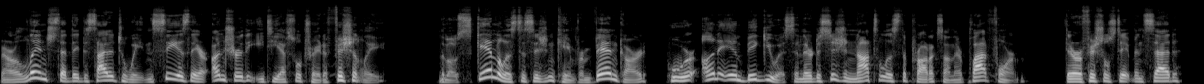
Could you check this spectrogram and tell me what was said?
Merrill Lynch said they decided to wait and see as they are unsure the ETFs will trade efficiently. The most scandalous decision came from Vanguard, who were unambiguous in their decision not to list the products on their platform. Their official statement said,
